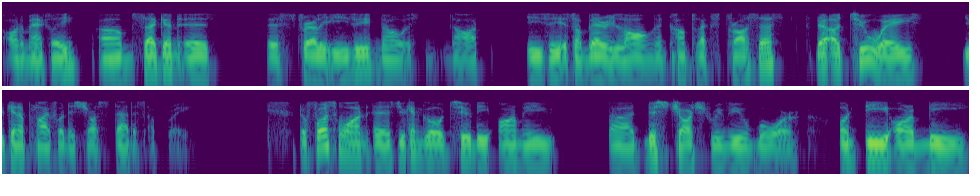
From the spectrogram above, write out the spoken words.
automatically. Um, second is it's fairly easy. No, it's not easy. It's a very long and complex process. There are two ways you can apply for discharge status upgrade. The first one is you can go to the Army uh, Discharge Review Board, or DRB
